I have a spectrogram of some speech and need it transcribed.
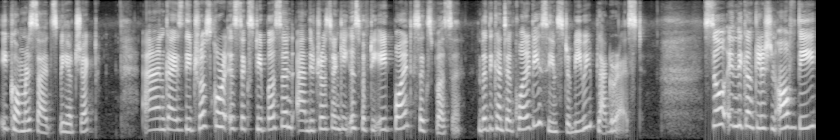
e-commerce sites we have checked. And guys, the trust score is 60% and the trust ranking is 58.6%. But the content quality seems to be plagiarized. So in the conclusion of the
